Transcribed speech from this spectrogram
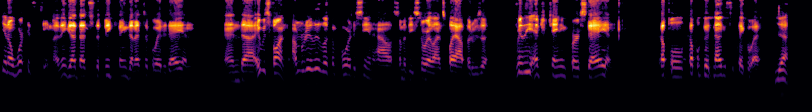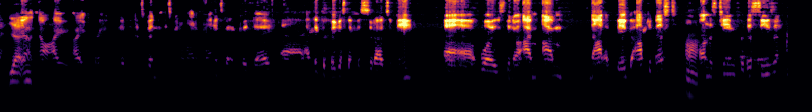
you know, work as a team. I think that that's the big thing that I took away today, and and uh, it was fun. I'm really looking forward to seeing how some of these storylines play out. But it was a really entertaining first day, and a couple couple good nuggets to take away. Yeah, yeah. Yeah, no, I, I agree. It, it's been it's been a lot of fun. It's been a good day. Uh, I think the biggest thing that stood out to me uh, was you know I'm I'm not a big optimist Uh-huh. on this team for this season.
